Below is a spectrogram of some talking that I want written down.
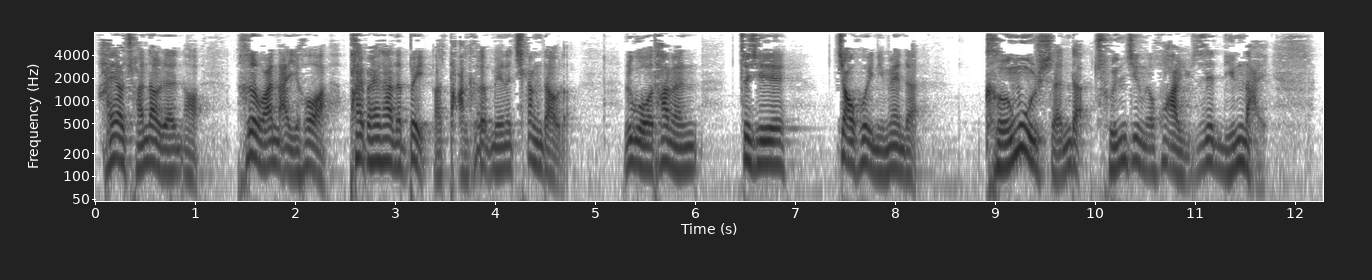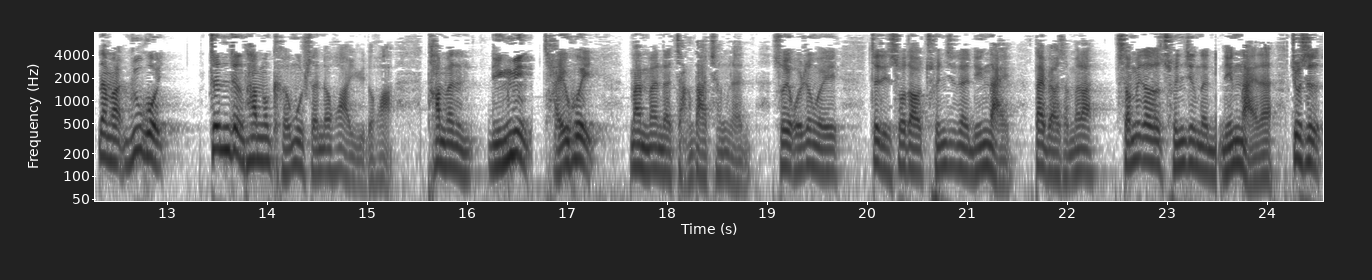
还要传到人啊，喝完奶以后啊，拍拍他的背啊，打嗝，免得呛到的。如果他们这些教会里面的渴慕神的纯净的话语，这些灵奶，那么如果真正他们渴慕神的话语的话，他们灵命才会慢慢的长大成人。所以我认为这里说到纯净的灵奶代表什么呢？什么叫做纯净的灵奶呢？就是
